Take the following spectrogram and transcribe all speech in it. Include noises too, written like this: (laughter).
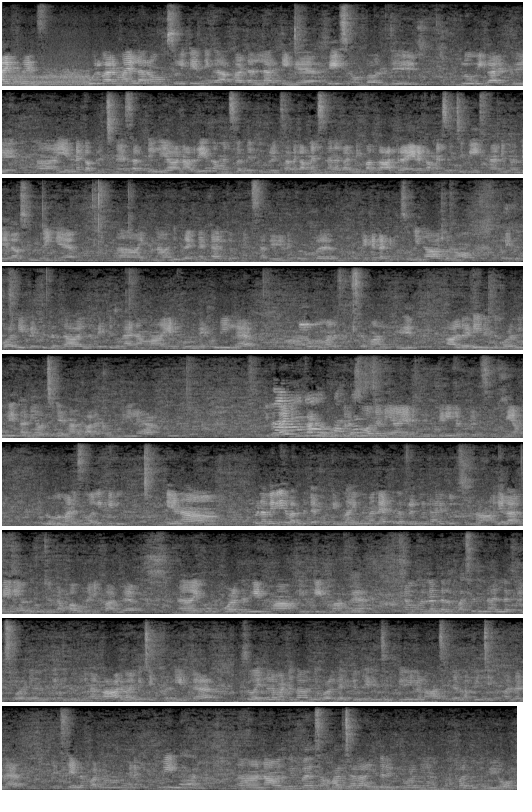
Hi friends ஒரு வாரமாக எல்லாரும் சொல்லிகிட்டே இருந்தீங்க அக்கா டல்லாக இருக்கீங்க. ஃபேஸ் ரொம்ப வந்து க்ளோவிங்காக இருக்குது என்னக்கா பிரச்சனை? சத்து இல்லையா? நிறைய கமெண்ட்ஸ் வந்துருக்கு ஃப்ரெண்ட்ஸ் அந்த கமெண்ட்ஸ்லாம் நான் கண்டிப்பாக காட்டுறேன். ஏன்னா கமெண்ட்ஸ் வச்சு பேசினா நீங்கள் வந்து எதாவது சொல்கிறீங்க இப்போ நான் வந்து ப்ரெக்னெண்ட்டாக இருக்கேன் ஃப்ரெண்ட்ஸ் அது எனக்கு ரொம்ப உங்கள்கிட்ட கண்டிப்பாக சொல்லி தான் ஆகணும். எனக்கு குழந்தைய பெற்றுக்கிறதா இல்லை பெற்றுக்க வேணாமா? எனக்கு ஒன்றுமே புரியல. ரொம்ப மனசு கஷ்டமாக இருக்குது ஆல்ரெடி ரெண்டு குழந்தைங்களே தனியாக வச்சுட்டு என்னால் வளர்க்க முடியல. இதெல்லாம் எனக்கு கடவுள் கொடுக்குற சோதனையாக எனக்கு தெரியல ஃப்ரெண்ட்ஸ் உண்மையாக ரொம்ப மனசு வலிக்குது. ஏன்னா இப்போ நான் வெளியே வந்துட்டேன் ஓகேங்களா இந்த மணி நேரத்தில் ஃப்ரெண்டுலாம் இருக்குன்னு சொன்னால் எல்லாருமே என்னை வந்து கொஞ்சம் தப்பாகவும் நினைப்பாங்க. இப்போ உங்கள் குழந்தை வேணுமா அப்படின்னு கேட்குவாங்க. நமக்கு வந்து அந்த அளவுக்கு வசதிலாம் இல்லை ஃப்ரெண்ட்ஸ் குழந்தைய வந்து பெற்றுக்கிறதுக்கு. நான் கார்டு வாங்கி செக் பண்ணியிருக்கேன். ஸோ இதில் மட்டும்தான் வந்து குழந்தை இருக்குன்னு தெரிஞ்சிருக்கு. இன்னும் நான் ஹாஸ்பிட்டலில் போய் செக் பண்ணலை. நெக்ஸ்ட் என்ன பண்ணணும்னு எனக்கு புரியல. நான் வந்து இப்போ சம்பாதிச்சாதான் இந்த ரெண்டு குழந்தையும் எனக்கு காப்பாற்ற முடியும்.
